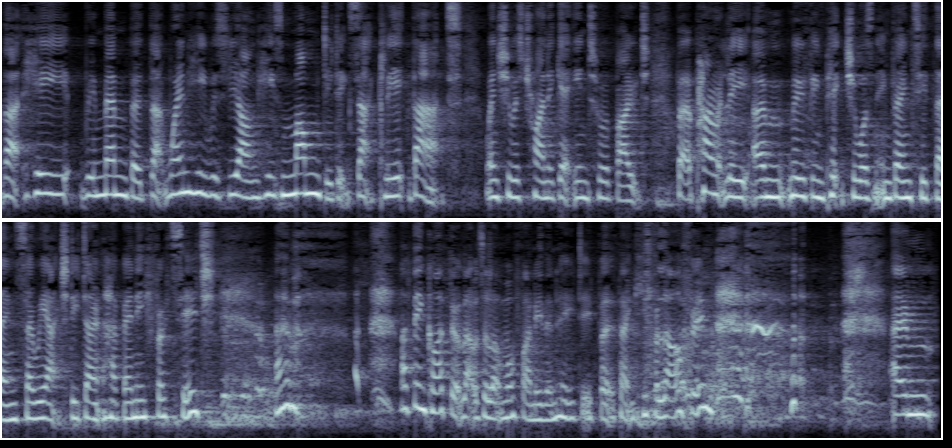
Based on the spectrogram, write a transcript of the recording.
that he remembered that when he was young, his mum did exactly that when she was trying to get into a boat. But apparently, um, moving picture wasn't invented then, so we actually don't have any footage. I think I thought that was a lot more funny than he did, but thank you for laughing. um,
